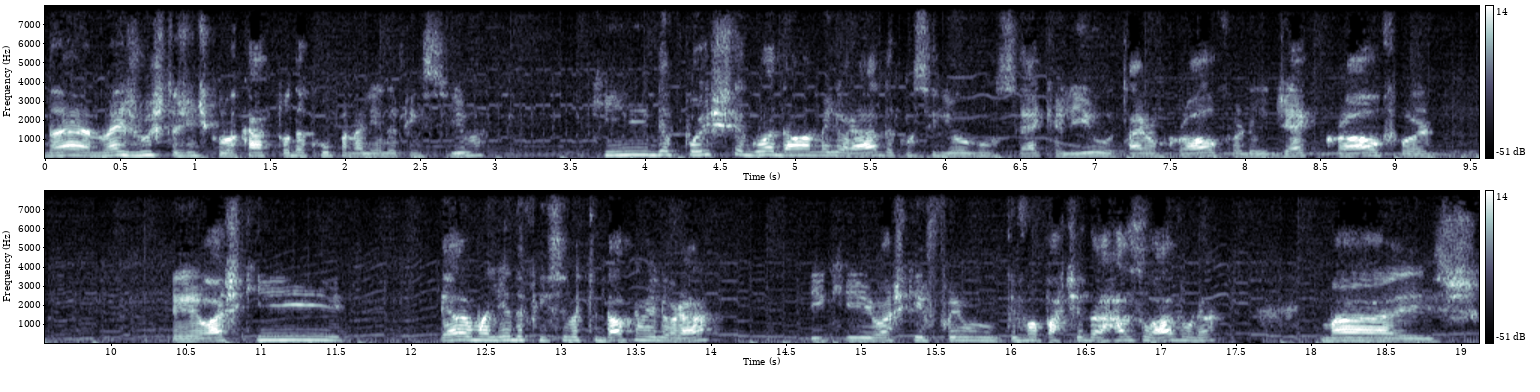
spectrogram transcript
não é. Não é justo a gente colocar toda a culpa na linha defensiva. Que depois chegou a dar uma melhorada, conseguiu algum sec ali, o Tyron Crawford, o Jack Crawford. Eu acho que era uma linha defensiva que dá para melhorar e que eu acho que foi um, teve uma partida razoável, né? Mas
